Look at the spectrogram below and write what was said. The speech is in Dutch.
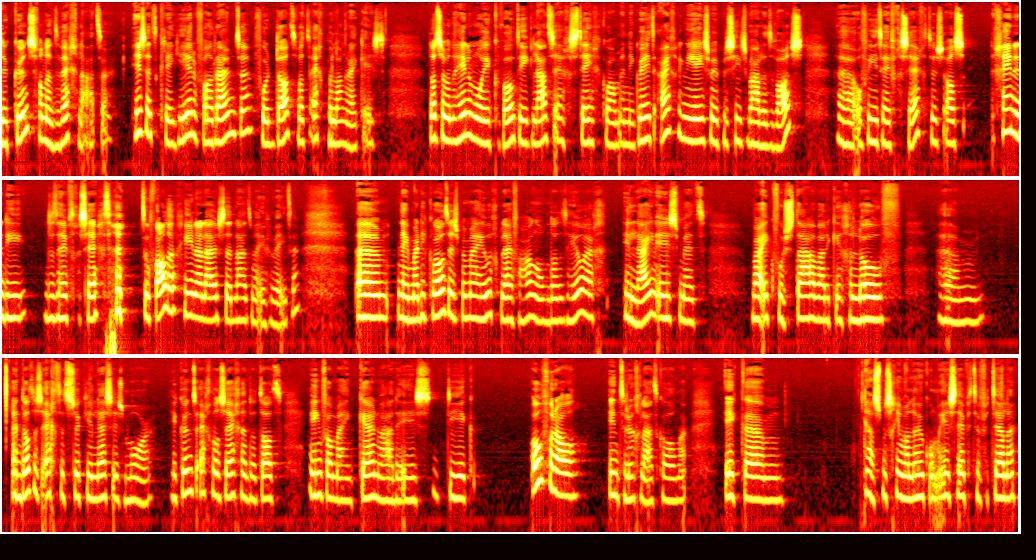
De kunst van het weglaten is het creëren van ruimte voor dat wat echt belangrijk is. Dat is een hele mooie quote die ik laatst ergens tegenkwam. En ik weet eigenlijk niet eens meer precies waar het was. Uh, of wie het heeft gezegd. Dus als degene die dat heeft gezegd toevallig hier naar luistert, laat het me even weten. Ehm, nee, maar die quote is bij mij heel erg blijven hangen. Omdat het heel erg in lijn is met waar ik voor sta, waar ik in geloof. Ehm, en dat is echt het stukje less is more. Je kunt echt wel zeggen dat dat een van mijn kernwaarden is, die ik overal in terug laat komen. Ik, um, ja, is misschien wel leuk om eerst even te vertellen.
